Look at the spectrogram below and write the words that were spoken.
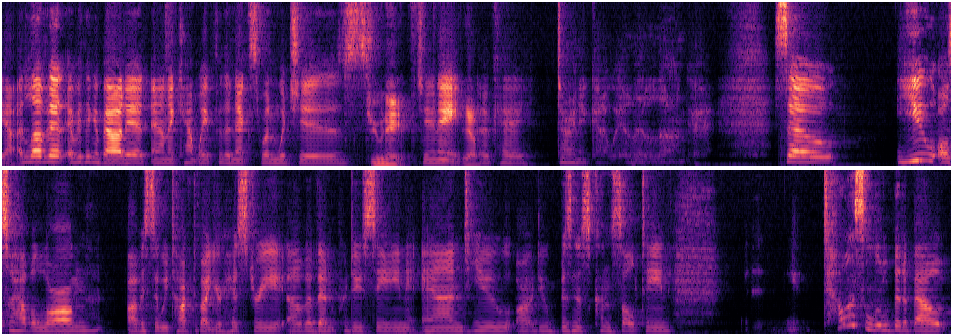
yeah, I love it, everything about it, and I can't wait for the next one, which is june 8th June 8th. Yep. Okay. Darn it, gotta wait a little longer. So you also have a long, obviously we talked about your history of event producing and you are, do business consulting. Tell us a little bit about,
